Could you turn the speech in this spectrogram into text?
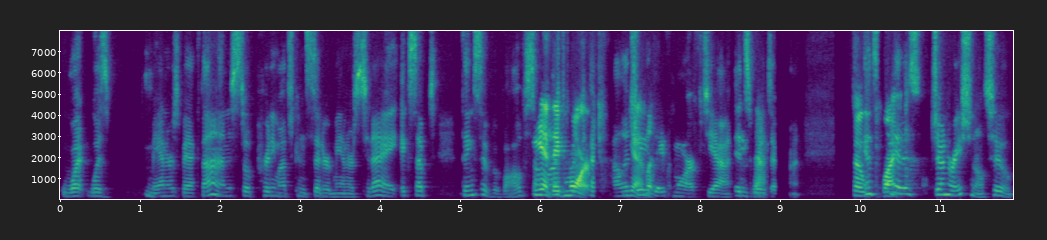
what was manners back then is still pretty much considered manners today, except things have evolved so yeah they've morphed. Technology yeah, like, they've morphed. Yeah it's exactly. way different. So and it is generational too.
